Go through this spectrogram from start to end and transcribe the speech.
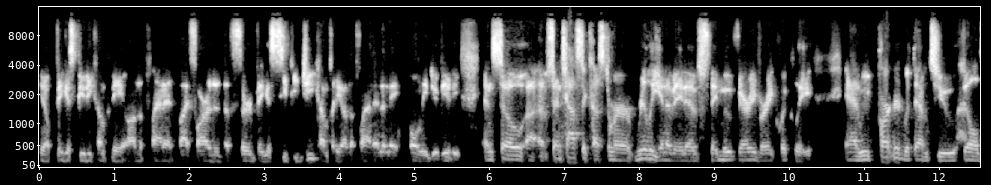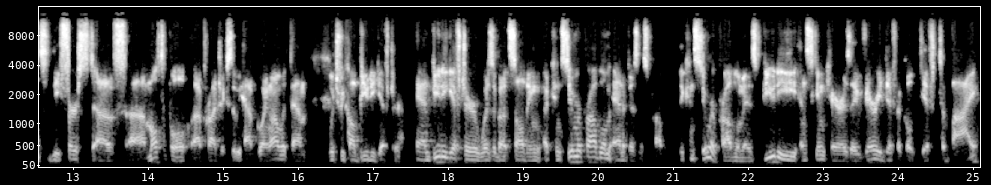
you know biggest beauty company on the planet by far they're the third biggest cpg company on the planet and they only do beauty. And so uh, a fantastic customer really innovative. They move very very quickly. And we partnered with them to build the first of uh, multiple uh, projects that we have going on with them which we call beauty gifter. And beauty gifter was about solving a consumer problem and a business problem. The consumer problem is beauty and skincare is a very difficult gift to buy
